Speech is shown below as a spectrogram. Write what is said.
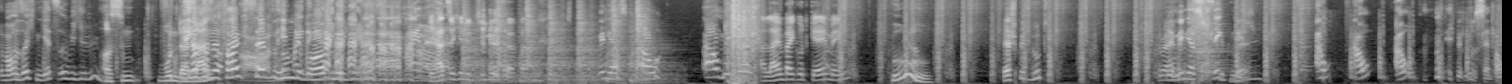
Warum soll ich denn jetzt irgendwie hier lügen? Aus dem Ich hab Wunderland. eine 5-7 hingeworfen. und du Der hat sich in eine Diegel verwandelt. Minias, au. Au, Minias. Allein bei Good Gaming. Uh. Wer spielt gut? Der Minias schlägt mich. Au, au, au. Ich bin innocent. Hau.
